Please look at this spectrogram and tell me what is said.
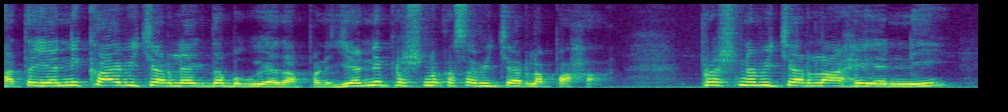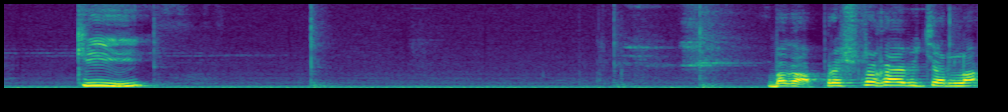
आता यांनी काय विचारलं एकदा बघूयात आपण. यांनी प्रश्न कसा विचारला पहा. प्रश्न विचारला आहे यांनी की बघा प्रश्न काय विचारला?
